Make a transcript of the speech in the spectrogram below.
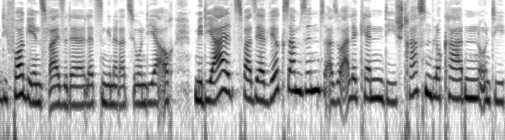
die Vorgehensweise der letzten Generation, die ja auch medial zwar sehr wirksam sind, also alle kennen die Straßenblockaden und die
